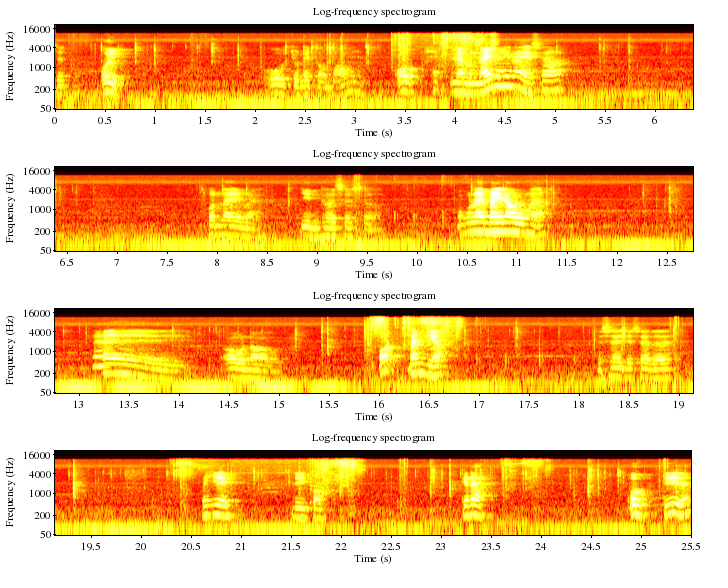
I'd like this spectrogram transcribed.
Chết. Ui. Ui chỗ này còn máu nha. Ô, là mình lấy mấy cái này sao á? Con này mà nhìn hơi sợ sợ con này bay đâu hả? Hey. Oh no. Ốt bánh gì á? Chạy xe chạy xe đây. Mấy gì? Đi con cái đây ô tí gì đấy?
